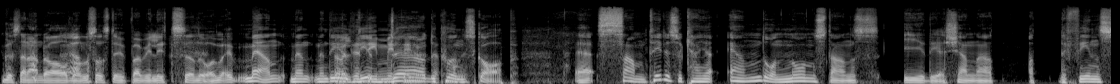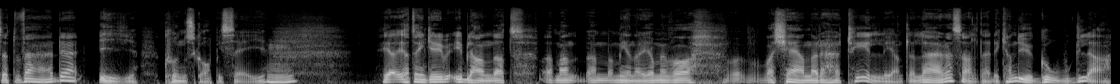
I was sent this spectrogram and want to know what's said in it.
Gustav II Adolf som stupar vid Lützen då. Men, men, men det, det, det är död kunskap. Eh, samtidigt så kan jag ändå någonstans i det känna att det finns ett värde i kunskap i sig. Mm. Jag, jag, tänker ibland att, att man, man menar, ja men vad, vad, vad tjänar det här till egentligen? Lära sig allt det här? Det kan du ju googla.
